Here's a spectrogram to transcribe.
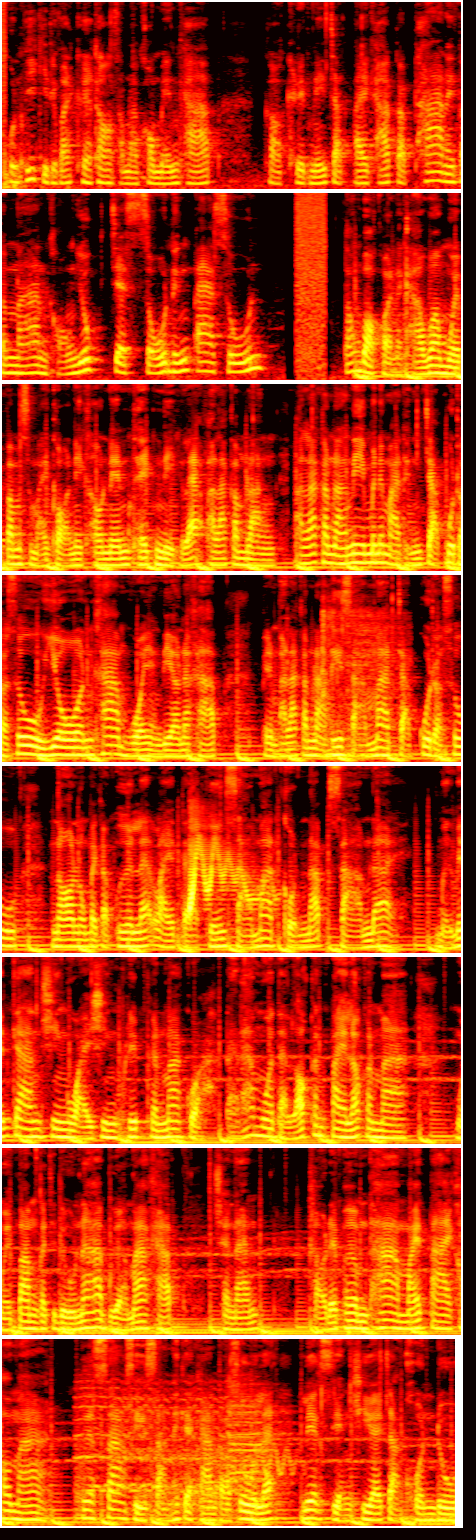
อบคุณพี่กิติวัฒน์เครือทองสำหรับคอมเมนต์ครับ ก็คลิปนี้จัดไปครับกับท่าในตำนานของยุค 70ถึง80ต้องบอกก่อนนะครับว่ามวยปั้มสมัยก่อนนี่เขาเน้นเทคนิคและพละกำลัง พละกำลังนี่ไม่ได้หมายถึงจับคู่ต่อสู้โยนข้ามหัวอย่างเดียวนะครับ เป็นพละกำลังที่สามารถจับคู่ต่อสู้ นอนลงไปกับพื้นและไหลแตกพื้นสามารถกดนับ 3 ได้ เหมือนเป็นการชิงไหวชิงพริบกันมากกว่า แต่ถ้ามัวแต่ล็อกกันไปล็อกกันมา มวยปั้มก็จะดูน่าเบื่อมากครับ ฉะนั้นเขาได้เพิ่มท่าไม้ตายเข้ามา เพื่อสร้างสีสันให้แก่การต่อสู้และเรียกเสียงเชียร์จากคนดู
